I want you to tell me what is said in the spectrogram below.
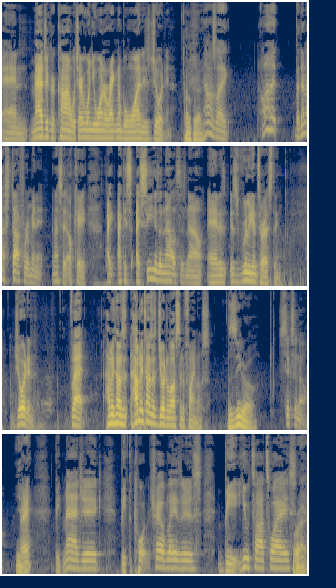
and Magic or Khan, whichever one you want to rank number one is Jordan. Okay. And I was like, what? But then I stopped for a minute and I said, okay, I I, can, I see his analysis now, and it's, it's really interesting. Jordan, flat. How many times? How many times has Jordan lost in the finals? Zero. Six and zero, Yeah. right? Beat Magic, beat the Portland Trailblazers, beat Utah twice, Right.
